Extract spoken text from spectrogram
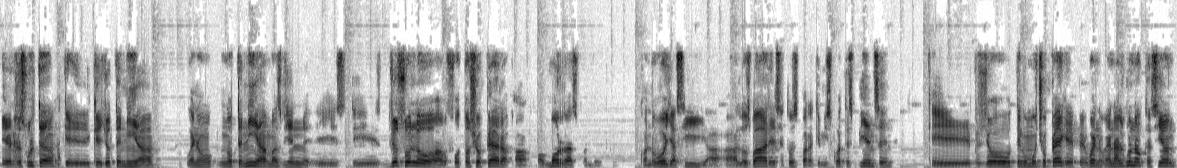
Miren, resulta que, que, yo tenía, bueno, no tenía, más bien, este, yo suelo photoshopear a, a, morras cuando, cuando voy así a, a, los bares, entonces para que mis cuates piensen que pues yo tengo mucho pegue, pero bueno, en alguna ocasión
